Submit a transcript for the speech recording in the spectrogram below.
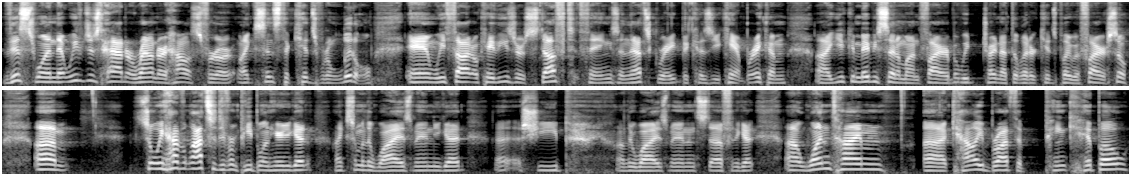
this one that we've just had around our house for like since the kids were little. And we thought, okay, these are stuffed things, and that's great because you can't break them. Uh, you can maybe set them on fire, but we try not to let our kids play with fire. So. Um, so we have lots of different people in here. You got like some of the wise men. You got uh, sheep, other wise men and stuff. And you got uh, one time, uh, Callie brought the pink hippo,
